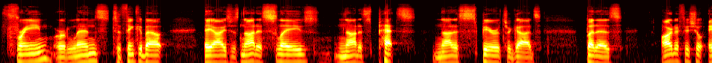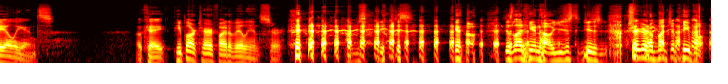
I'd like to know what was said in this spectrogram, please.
frame or lens to think about AIs is not as slaves, not as pets, not as spirits or gods, but as artificial aliens. Okay? People are terrified of aliens, sir. I'm just, you just, you know, just letting you know, you just, you just triggered a bunch of people.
